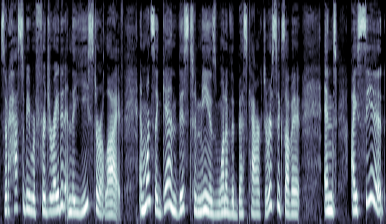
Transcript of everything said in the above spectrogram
So it has to be refrigerated and the yeast are alive. And once again, this to me is one of the best characteristics of it. And I see it,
